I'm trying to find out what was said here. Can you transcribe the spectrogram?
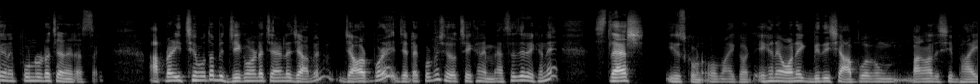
এখানে পনেরোটা চ্যানেল আছে। আপনার ইচ্ছে মতো আপনি যে কোনো একটা চ্যানেলে যাবেন, যাওয়ার পরে যেটা করবেন সেটা হচ্ছে এখানে মেসেজের এখানে স্ল্যাশ ইউজ করুন ও মাই গড এখানে অনেক বিদেশি আপু এবং বাংলাদেশি ভাই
